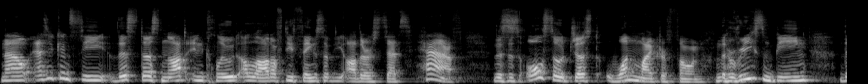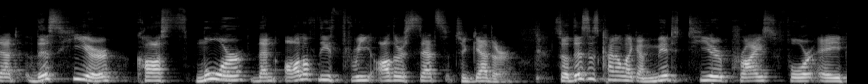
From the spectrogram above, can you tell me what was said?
Now, as you can see, this does not include a lot of the things that the other sets have. This is also just one microphone. The reason being that this here costs more than all of the three other sets together. So this is kind of like a mid-tier price for a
